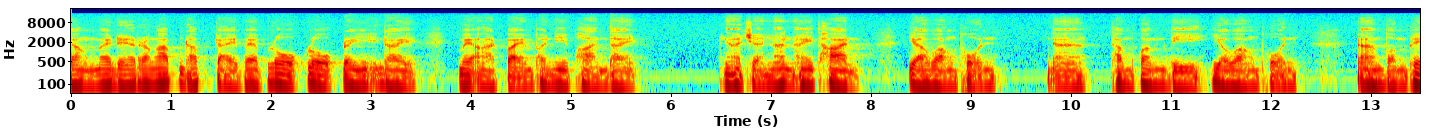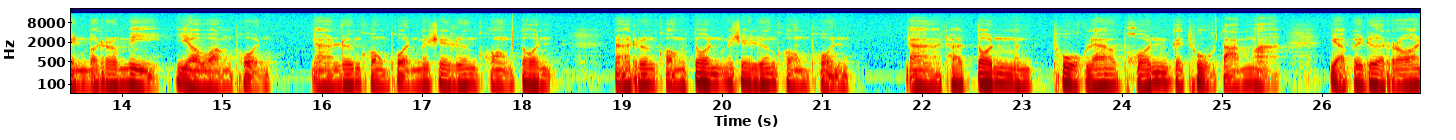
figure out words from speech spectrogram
ยังไม่ได้ระงับดับใจแบบโลกโลกใดใดไม่อาจไปพนิพานได้นะฉะนั้นให้ทาน อย่าหวังผลนะทำความดี อย่าหวังผลนะบำเพ็ญบารมี อย่าหวังผลนะเรื่องของผลไม่ใช่เรื่องของตนนะเรื่องของต้นไม่ใช่เรื่องของผลนะถ้าต้นมัน ถูกแล้วผลก็ถูกตามมา อย่าไปเดือดร้อน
